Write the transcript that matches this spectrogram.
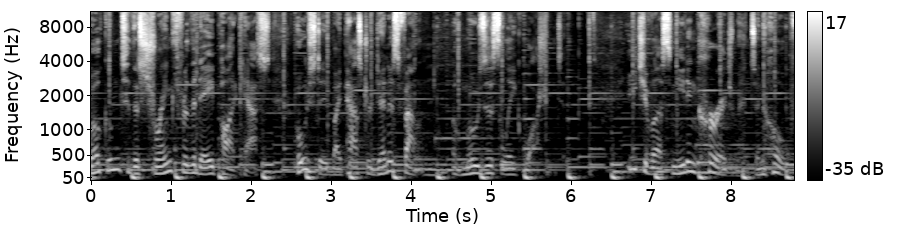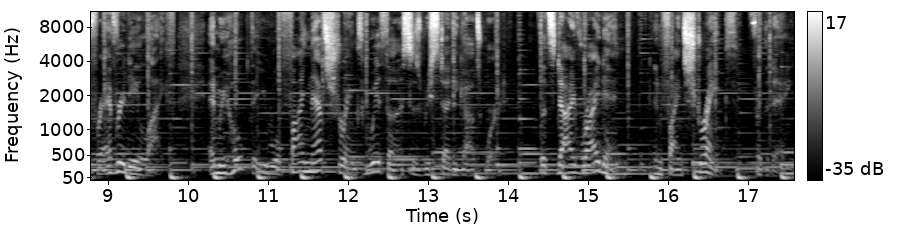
Welcome to the Strength for the Day podcast, hosted by Pastor Dennis Fountain of Moses Lake, Washington. Each of us need encouragement and hope for everyday life, and we hope that you will find that strength with us as we study God's Word. Let's dive right in and find strength for the day.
